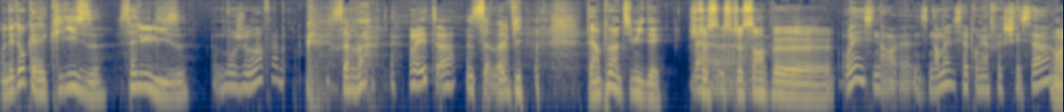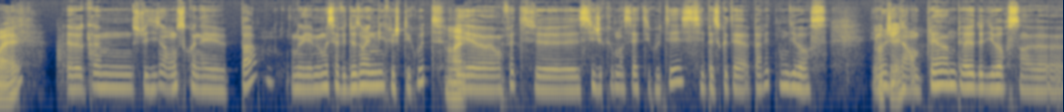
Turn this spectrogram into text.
On est donc avec Lise. Salut Lise. Bonjour, Fab. Ça va Oui, toi? Ça va bien. T'es un peu intimidé. Je, Bah, te, je te sens un peu... euh, c'est nor- c'est normal, c'est la première fois que je fais ça. Ouais. Euh, comme je te dis, on se connaît pas. Mais moi, ça fait deux ans et demi que je t'écoute. Ouais. Et euh, en fait, euh, si j'ai commencé à t'écouter, c'est parce que tu as parlé de ton divorce. Et moi, j'étais en pleine période de divorce. euh,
